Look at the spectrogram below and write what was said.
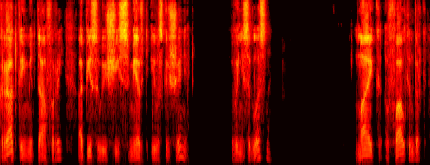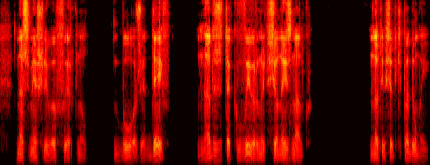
краткой метафорой, описывающей смерть и воскрешение. Вы не согласны? Майк Фалкенберг насмешливо фыркнул. Боже, Дэйв, надо же так вывернуть все наизнанку. Но ты все-таки подумай,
